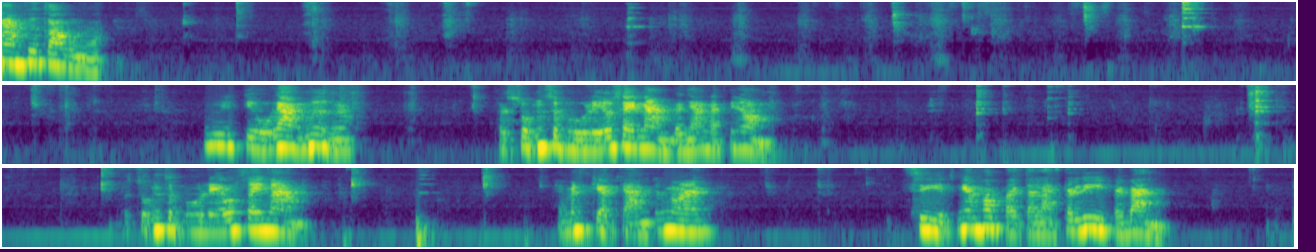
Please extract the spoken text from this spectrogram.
งามคือเก่าเหรอมันมีเตียวล่างมือนะผสมสบู่เหลวใส่น้ำไปยังแบบพี่น้อง ผ สมสบู่เหลวใส่น้ำให้มันเกี่ยจางจังหน่อยสีดเนี่ยเข้าไปตลาดตะลี่ไปบ้าน ไป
